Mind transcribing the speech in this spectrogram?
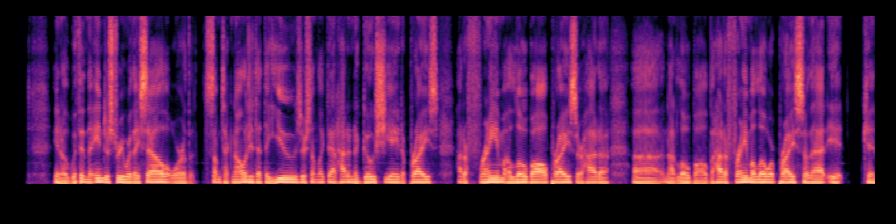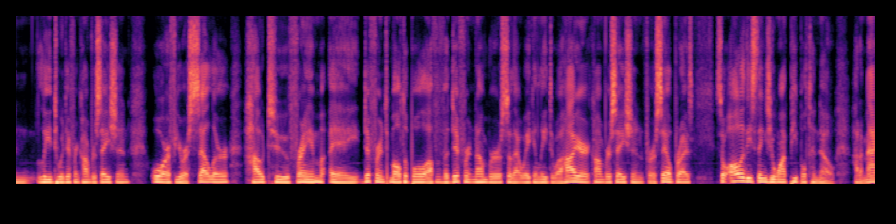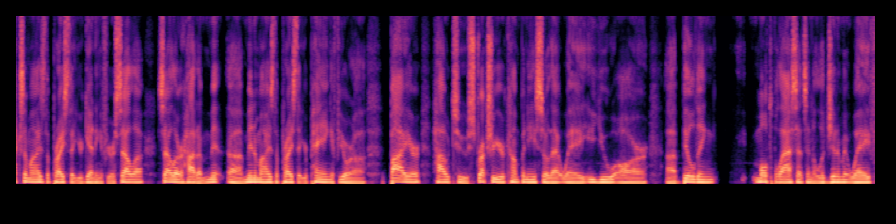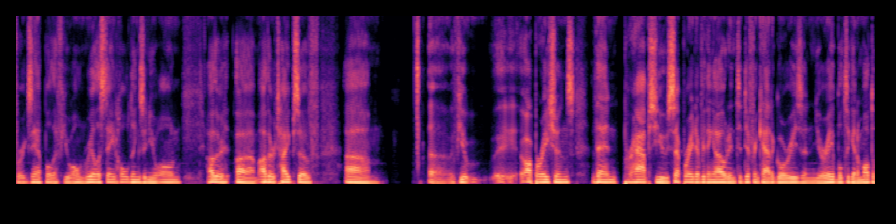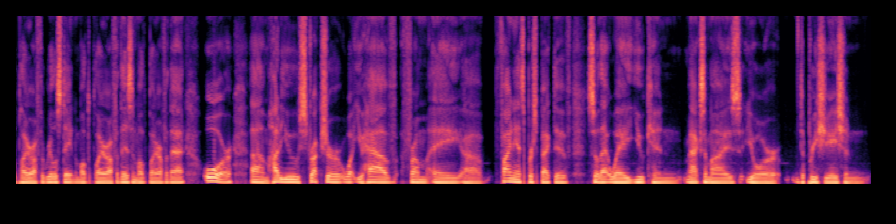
you know, within the industry where they sell or the, some technology that they use or something like that, how to negotiate a price, how to frame a low ball price or how to, uh, not low ball, but how to frame a lower price so that it can lead to a different conversation. Or if you're a seller, how to frame a different multiple off of a different number so that way it can lead to a higher conversation for a sale price. So all of these things you want people to know how to maximize the price that you're getting if you're a seller, seller, how to mi- uh, minimize the price that you're paying if you're a buyer, how to structure your company so that way you are uh, building multiple assets in a legitimate way. For example, if you own real estate holdings and you own other um, other types of um, uh, if you uh, operations, then perhaps you separate everything out into different categories, and you're able to get a multiplier off the real estate and a multiplier off of this and multiplier off of that. Or um, how do you structure what you have from a uh, finance perspective, so that way you can maximize your depreciation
